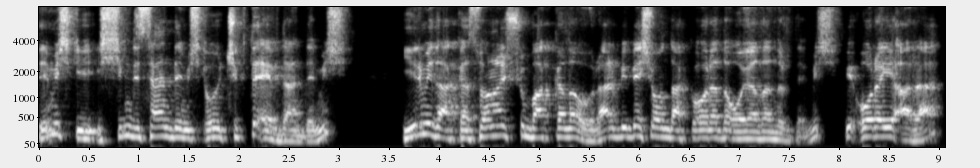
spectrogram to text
Demiş ki şimdi sen demiş o çıktı evden demiş. 20 dakika sonra şu bakkala uğrar bir 5-10 dakika orada oyalanır demiş. Bir orayı ara.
